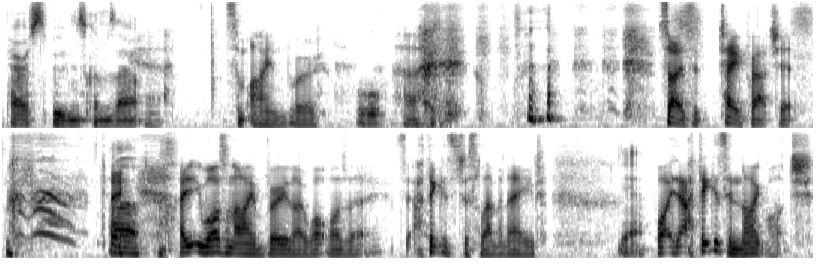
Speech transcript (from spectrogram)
A pair of spoons comes out. Yeah, some Irn-Bru. Ooh. Sorry, it's a tape ratchet. Oh. it wasn't Irn-Bru though. What was it? I think it's just lemonade. Yeah. Well, I think it's in Night Watch.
